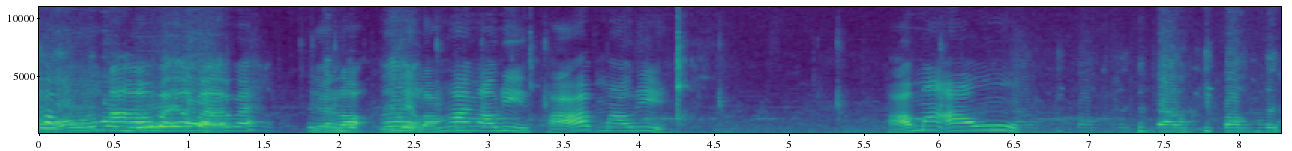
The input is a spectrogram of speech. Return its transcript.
โอ้เอาไว้หมดเอาไปเลยเอาไปเอาไปเดี๋ยวเราเดี๋ยวเด็กร้องไห้มาเอาดิพาบมาเอาดิพาบมาเอาเตาที่กองเงิน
